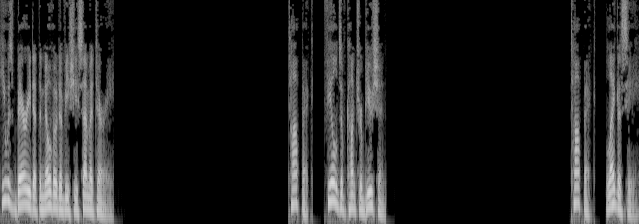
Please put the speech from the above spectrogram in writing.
He was buried at the Novodevichy Cemetery. Fields of contribution Legacy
